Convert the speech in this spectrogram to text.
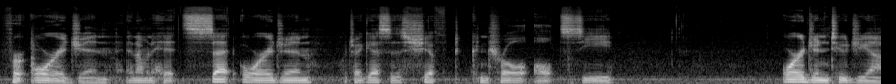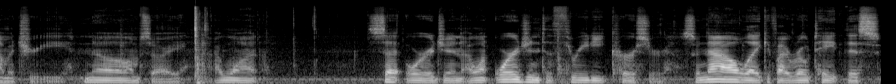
for origin. And I'm going to hit set origin, which I guess is Shift Control Alt C origin to geometry. No, I'm sorry. I want set origin. I want origin to 3D cursor. So now, like, if I rotate this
